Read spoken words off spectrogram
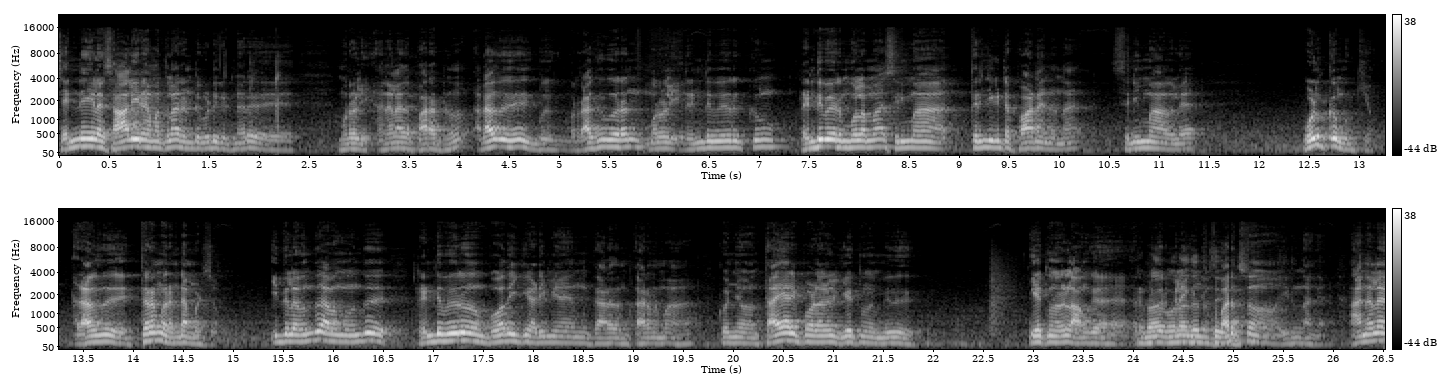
சென்னையில் சாலிராமத்தில் ரெண்டு வீடு கட்டினாரு முரளி. அதனால் அதை பாராட்டணும். அதாவது ரகுவரன் முரளி ரெண்டு பேருக்கும் ரெண்டு பேர் மூலமாக சினிமா தெரிஞ்சுக்கிட்ட பாடம் என்னென்னா சினிமாவில் ஒழுக்கம் முக்கியம். அதாவது திறமை ரெண்டாம் பட்சம். இதில் வந்து அவங்க வந்து ரெண்டு பேரும் போதைக்கு அடிமையான காரணம் காரணமாக கொஞ்சம் தயாரிப்பாளர்கள் இயக்குனர் மீது இயக்குனர்கள் அவங்க ரெண்டு வருத்தம் இருந்தாங்க. அதனால்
